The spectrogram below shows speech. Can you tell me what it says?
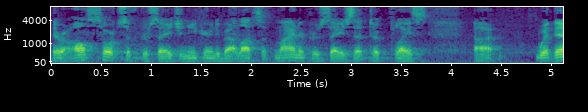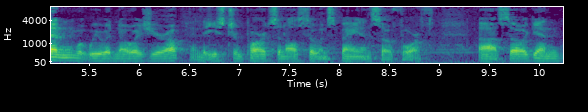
There were all sorts of crusades, and you can read about lots of minor crusades that took place uh, within what we would know as Europe and the eastern parts, and also in Spain and so forth. Uh, so again,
